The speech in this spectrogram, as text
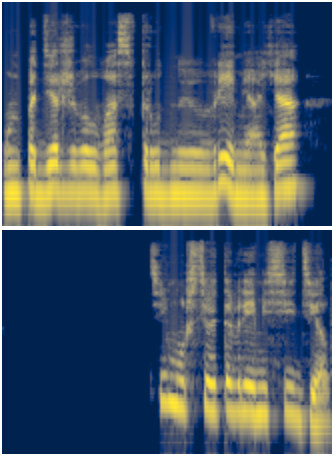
Он поддерживал вас в трудное время, а я Тимур все это время сидел,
